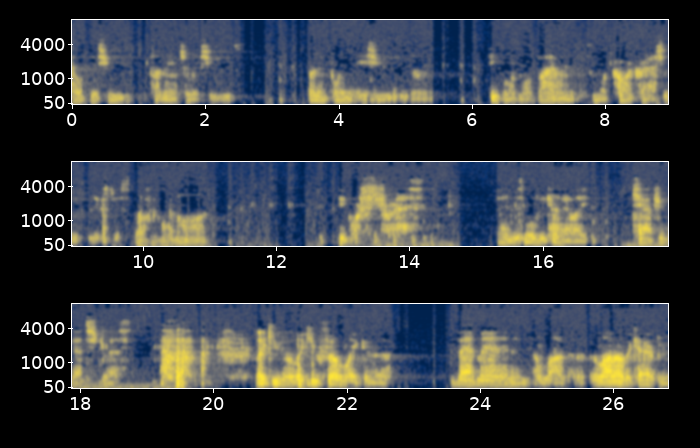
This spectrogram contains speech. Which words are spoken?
health issues, financial issues, unemployment issues. You know, people are more violent, more car crashes. There's just stuff going on. People are stressed, and this movie kind of like captured that stress. like you know, like you felt like uh, Batman and a lot of a lot of other characters.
